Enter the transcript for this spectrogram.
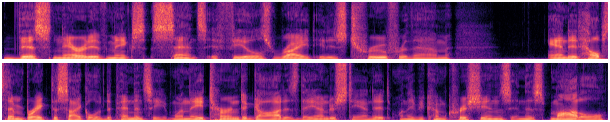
this narrative makes sense. It feels right. It is true for them. And it helps them break the cycle of dependency. When they turn to God as they understand it, when they become Christians in this model,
